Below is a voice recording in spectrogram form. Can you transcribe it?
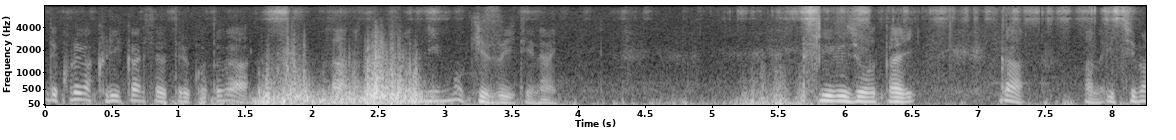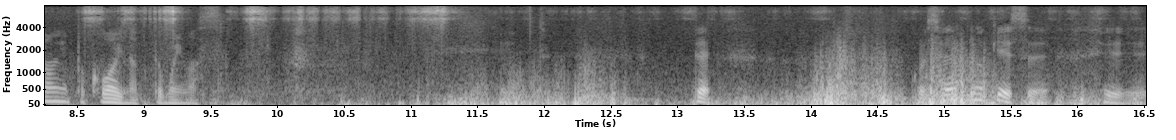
でこれが繰り返されてることがあ本人も気づいていない。っていう状態があの一番やっぱ怖いなって思います、うん、でこれ最悪のケース、えー、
